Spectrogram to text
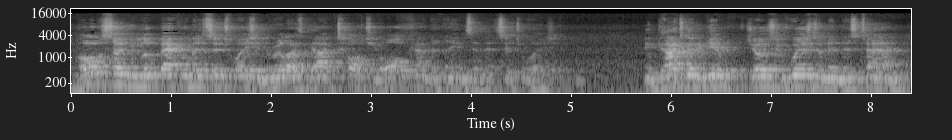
And all of a sudden you look back on that situation and realize God taught you all kinds of things in that situation. And God's going to give Joseph wisdom in this time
